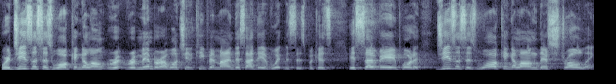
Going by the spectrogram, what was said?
where Jesus is walking along. Re- remember, I want you to keep in mind this idea of witnesses because it's so very important. Jesus is walking along, they're strolling.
